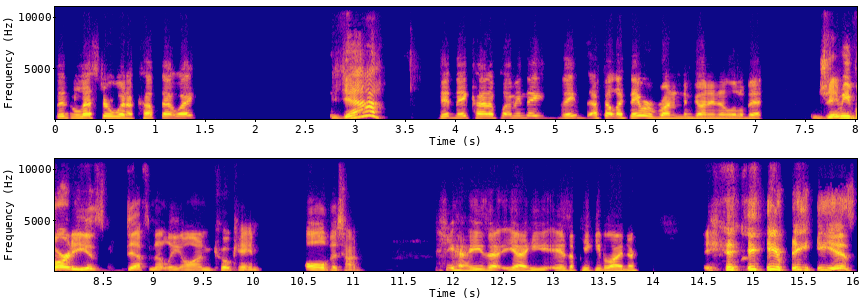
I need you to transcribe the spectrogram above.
didn't Leicester win a cup that way? Yeah, Didn't they kind of? play? I mean, they they I felt like they were running and gunning a little bit. Jamie Vardy is definitely on cocaine all the time. Yeah, he's a yeah he is a peaky blinder. he, he is.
